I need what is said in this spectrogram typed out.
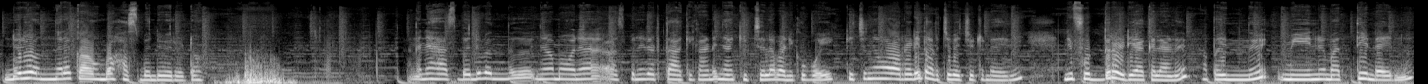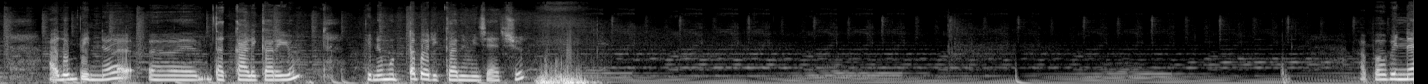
പിന്നെ ഒരു ഒന്നരക്കാവുമ്പോൾ ഹസ്ബൻഡ് വരും കേട്ടോ അങ്ങനെ ഹസ്ബൻഡ് വന്ന് ഞാൻ മോനെ ഹസ്ബൻഡിന്റെ അടുത്ത് ആക്കിക്കാണ്ട് ഞാൻ കിച്ചണിലെ പണിക്ക് പോയി. കിച്ചൺ ഞാൻ ഓൾറെഡി തുടച്ച് വെച്ചിട്ടുണ്ടായിരുന്നു. ഇനി ഫുഡ് റെഡിയാക്കലാണ് അപ്പോൾ ഇന്ന് മീൻ മത്തി ഉണ്ടായിരുന്നു. അതും പിന്നെ തക്കാളിക്കറിയും പിന്നെ മുട്ട പൊരിക്കാമെന്ന് വിചാരിച്ചു. അപ്പോൾ പിന്നെ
